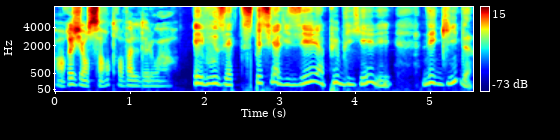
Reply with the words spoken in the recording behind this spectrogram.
en région centre, en Val-de-Loire. Et vous êtes spécialisé à publier des, des guides.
